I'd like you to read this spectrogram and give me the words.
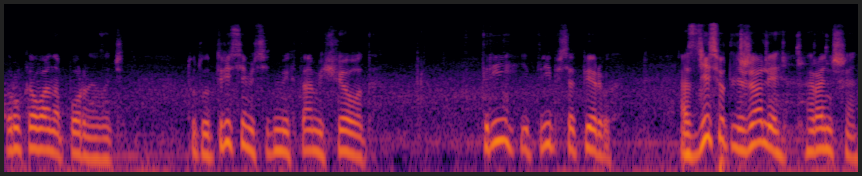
Рукава напорные, значит. Тут вот 3,77, там еще вот 3 и 3,51. А здесь вот лежали раньше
